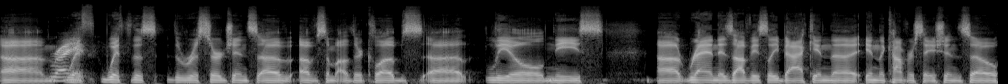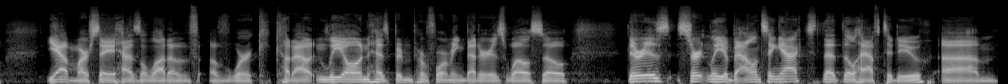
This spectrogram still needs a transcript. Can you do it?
um, right. with with this the resurgence of of some other clubs, uh, Lille, Nice, uh, Rennes is obviously back in the in the conversation. So yeah, Marseille has a lot of of work cut out, and Lyon has been performing better as well. So there is certainly a balancing act that they'll have to do. Um,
